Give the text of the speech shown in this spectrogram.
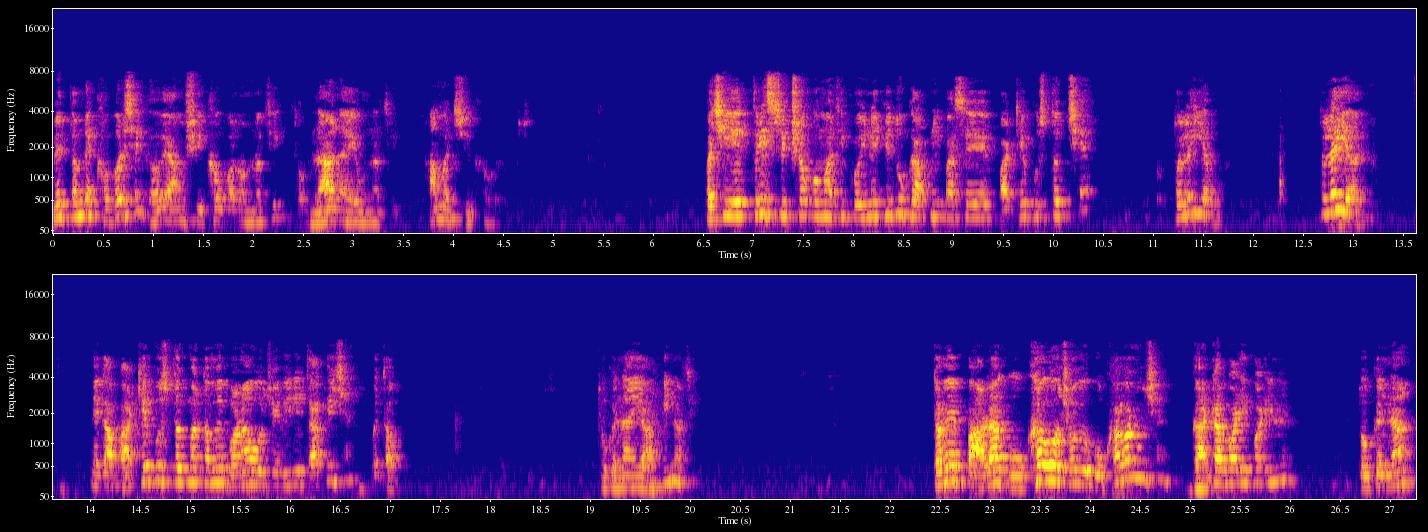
મેં તમને ખબર છે કે હવે આમ શીખવવાનું નથી? તો ના એવું નથી. આમ જ શીખવવાનું છે. પછી એ ત્રીસ શિક્ષકોમાંથી કોઈને કીધું કે આપની પાસે પાઠ્યપુસ્તક છે? તો લઈ આવો. તો લઈ આવ્યો. મેં આ પાઠ્યપુસ્તકમાં તમે ભણાવો છો એવી રીતે આપી છે બતાવો. તો કે, ના, એ આપી નથી. તમે પાડા ગોખાવો છો એ ગોખાવાનું છે? ઘાટા પાડી પાડીને? તો કે ના.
